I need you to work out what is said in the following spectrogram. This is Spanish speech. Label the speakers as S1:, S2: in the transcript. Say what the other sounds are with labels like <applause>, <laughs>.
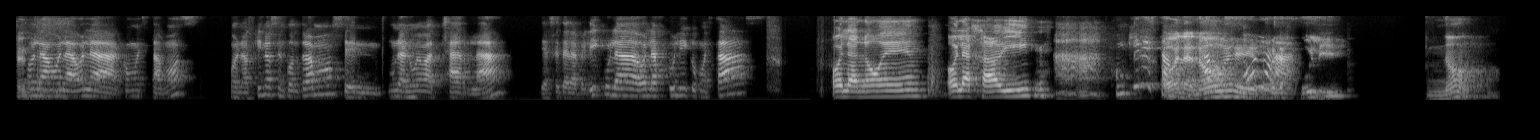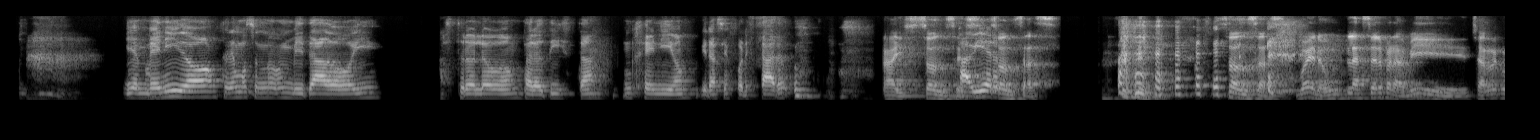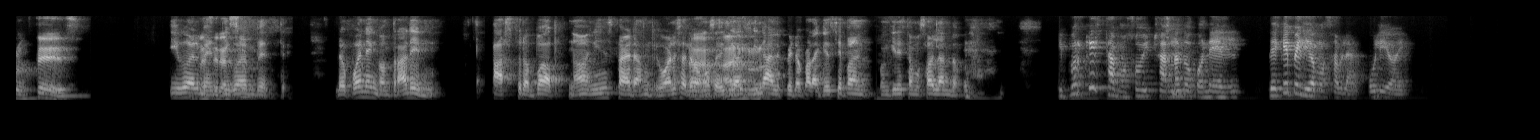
S1: Hola, hola, hola, ¿cómo estamos? Bueno, aquí nos encontramos en una nueva charla de Hacete la Película. Hola, Juli, ¿cómo estás?
S2: Hola Noé, hola Javi,
S1: ¡Ah! <gasps> ¿Con quién estamos? ¿No
S3: Hola, Noé. Hola? Juli. No.
S1: ¿Con-
S2: bienvenido. Tenemos un nuevo invitado hoy, astrólogo, tarotista, un genio. Gracias por estar.
S3: Ay, sonses,
S2: Javier,
S3: sonsas. <laughs> Sonsas. <laughs> Bueno, un placer para mí charlar con ustedes.
S2: Igualmente, igualmente. Lo pueden encontrar en Astropop, ¿no? En Instagram. Igual ya lo vamos a
S3: Ah,
S2: decir al final, pero para que sepan con quién estamos hablando. <laughs>
S1: ¿Y por qué estamos hoy charlando
S3: sí.
S1: con él? ¿De qué peli vamos a hablar, Juli, hoy?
